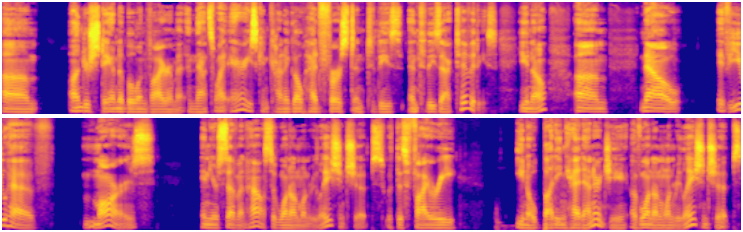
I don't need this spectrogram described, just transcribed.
um understandable environment and that's why aries can kind of go headfirst into these into these activities you know um now if you have mars in your seventh house of one-on-one relationships with this fiery you know butting head energy of one-on-one relationships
